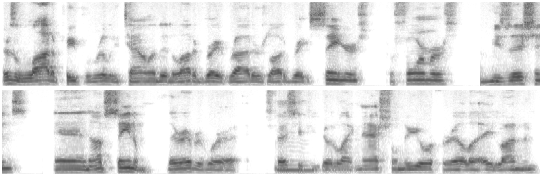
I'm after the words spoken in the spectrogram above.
there's a lot of people really talented a lot of great writers a lot of great singers performers musicians and i've seen them they're everywhere especially mm-hmm. if you go to like Nashville, New York, or LA, London.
